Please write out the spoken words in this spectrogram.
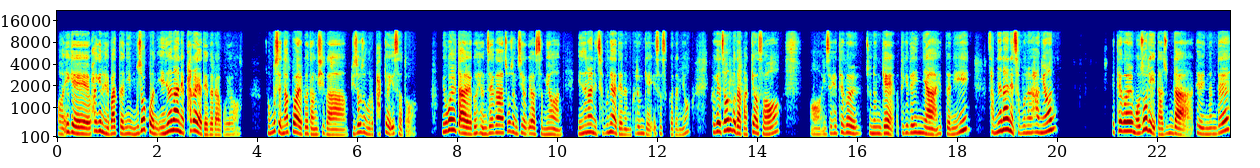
어, 이게 확인을 해봤더니 무조건 2년 안에 팔아야 되더라고요. 종부세 납부할 그 당시가 비조정으로 바뀌어 있어도 6월달 그 현재가 조정지역이었으면 2년 안에 처분해야 되는 그런 게 있었거든요. 그게 전부 다 바뀌어서 어, 이제 혜택을 주는 게 어떻게 돼 있냐 했더니 3년 안에 처분을 하면 혜택을 모조리 다 준다 되어 있는데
